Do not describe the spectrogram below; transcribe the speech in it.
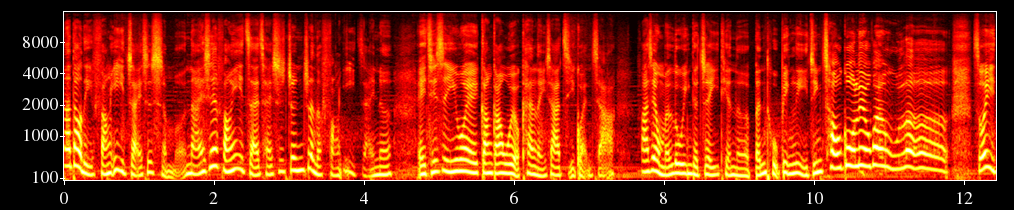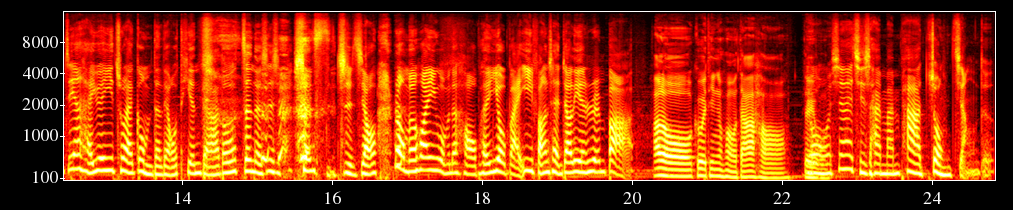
那到底防疫宅是什么？哪一些防疫宅才是真正的防疫宅呢？诶，其实因为刚刚我有看了一下疾管家，发现我们录音的这一天呢，本土病例已经超过六万五了。所以今天还愿意出来跟我们的聊天的啊，都真的是生死之交。让我们欢迎我们的好朋友百亿房产教练 Rainba。Hello，，各位听众朋友，大家好。对，我、哦、现在其实还蛮怕中奖的。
